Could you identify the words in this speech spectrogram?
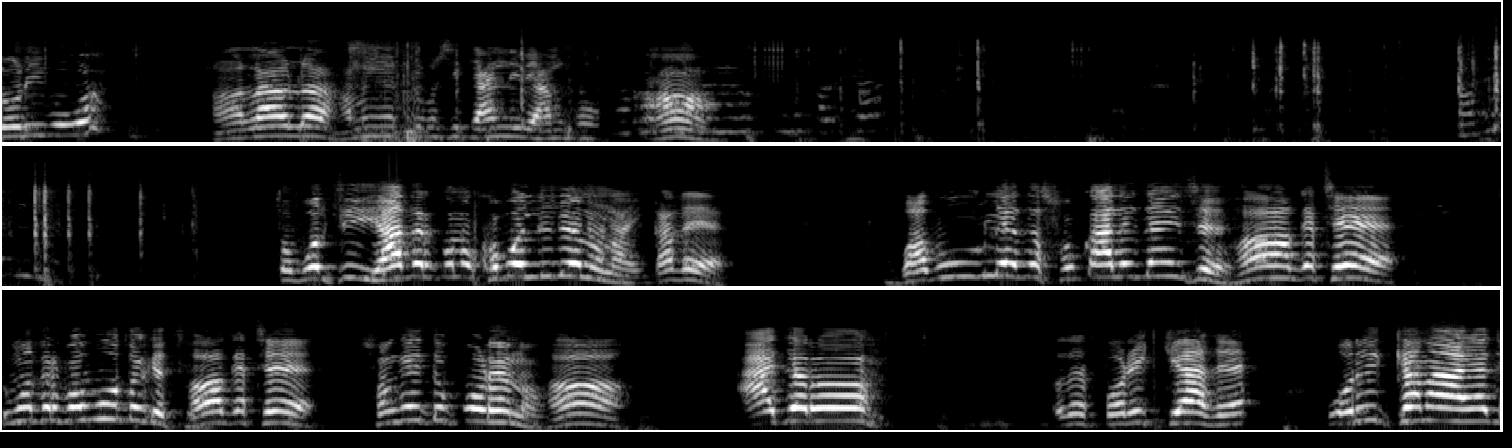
দড়ি বাবা। হ্যাঁ লাও লাও আমি একটু বেশি খ্যান দিবি আমকো হ্যাঁ। তো বলছি ইহাদের কোনো খবর নিলে না নাই? কাদে বাবু গুলো যে সকালে যাইছে। হ্যাঁ গেছে। তোমাদের বাবু তো গেছে? হ্যাঁ গেছে। সঙ্গেই তো পড়ে না হ্যাঁ আজ আরও ওদের পরীক্ষা আছে। পরীক্ষা না আজ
